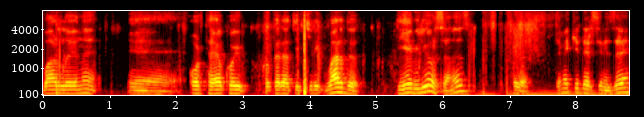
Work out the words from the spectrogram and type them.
varlığını e, ortaya koyup kooperatifçilik vardır diyebiliyorsanız evet demek ki dersinize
